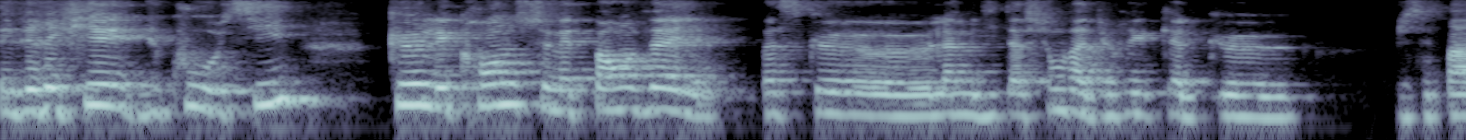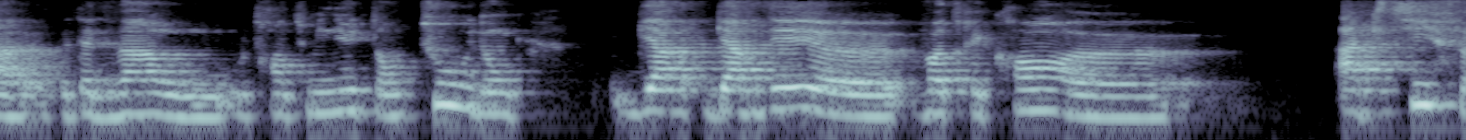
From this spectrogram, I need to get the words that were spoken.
Et vérifier, du coup, aussi que l'écran ne se mette pas en veille parce que la méditation va durer quelques je sais pas, peut-être 20 ou, 30 minutes en tout. Donc, gardez euh, votre écran euh, actif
